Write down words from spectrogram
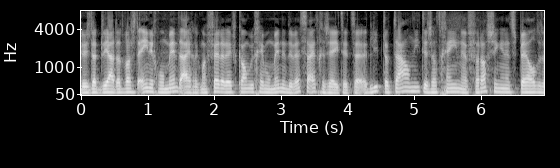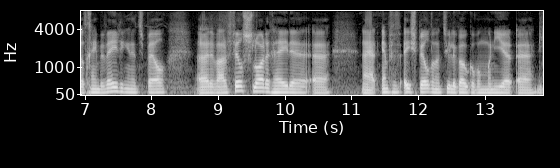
dus dat, ja, dat was het enige moment eigenlijk. Maar verder heeft Cambuur geen moment in de wedstrijd gezeten. Het, eh, het liep totaal niet. Er zat geen eh, verrassing in het spel. Er zat geen beweging in het spel. Eh, er waren veel slordigheden. Eh, nou ja, MVV speelde natuurlijk ook op een manier... die,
